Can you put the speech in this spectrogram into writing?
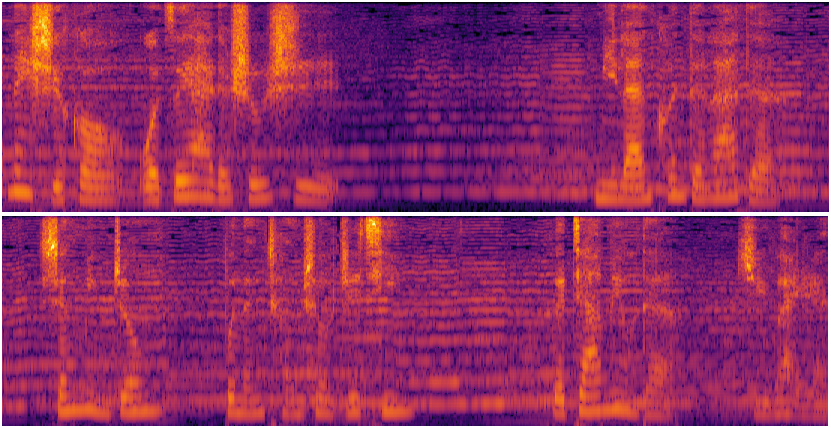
那时候我最爱的书是米兰昆德拉的《生命中不能承受之轻》和加缪的《局外人》。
